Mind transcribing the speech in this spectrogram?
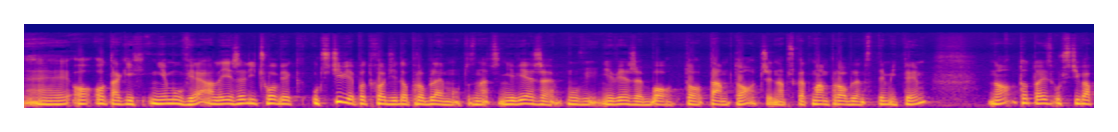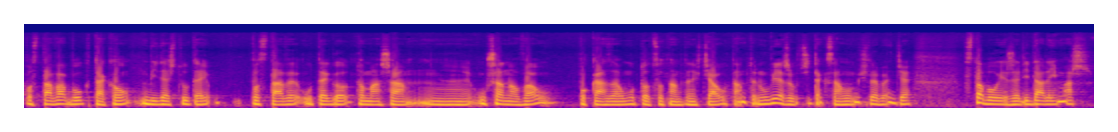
e, o, o takich nie mówię, ale jeżeli człowiek uczciwie podchodzi do problemu, to znaczy nie wierzę, mówi nie wierzę, bo to, tamto, czy na przykład mam problem z tym i tym, no to to jest uczciwa postawa. Bóg taką, widać tutaj postawę u tego Tomasza yy, uszanował, pokazał mu to, co tamten chciał, tamten uwierzył. Czyli tak samo myślę będzie z tobą, jeżeli dalej masz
